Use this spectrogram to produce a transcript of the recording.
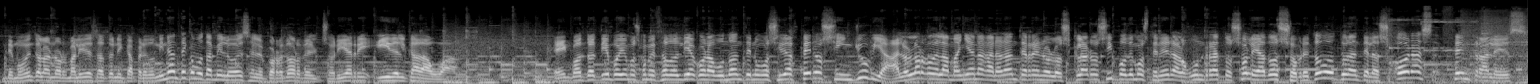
De momento la normalidad es la tónica predominante, como también lo es en el corredor del Chorierri y del Cadagua. En cuanto al tiempo, ya hemos comenzado el día con abundante nubosidad, pero sin lluvia. A lo largo de la mañana ganarán terreno los claros y podemos tener algún rato soleados, sobre todo durante las horas centrales.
